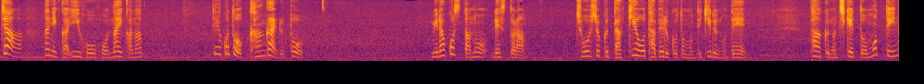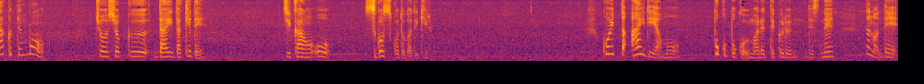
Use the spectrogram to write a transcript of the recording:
じゃあ何かいい方法ないかなっていうことを考えるとミラコスタのレストラン朝食だけを食べることもできるのでパークのチケットを持っていなくても朝食代だけで時間を過ごすことができる。こういったアイディアもポコポコ生まれてくるんですね。なので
